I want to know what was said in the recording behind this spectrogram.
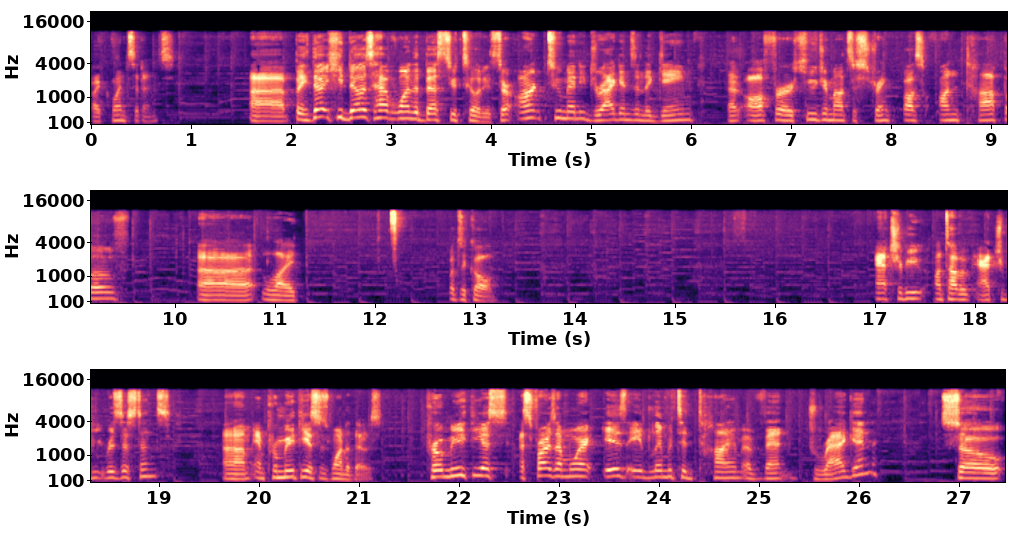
by coincidence. Uh, but he does, he does have one of the best utilities. There aren't too many dragons in the game that offer huge amounts of strength buffs on top of, uh, like, what's it called? Attribute on top of attribute resistance. Um, and Prometheus is one of those. Prometheus, as far as I'm aware, is a limited time event dragon. So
